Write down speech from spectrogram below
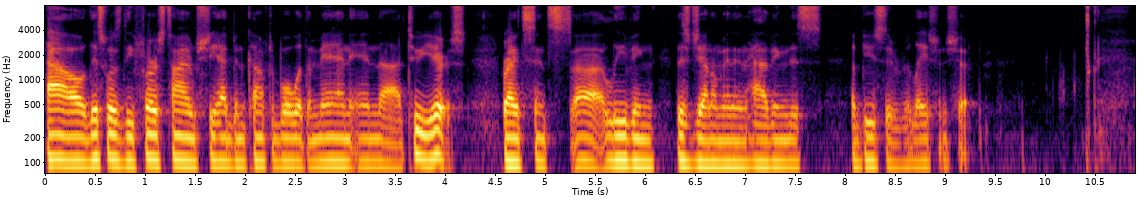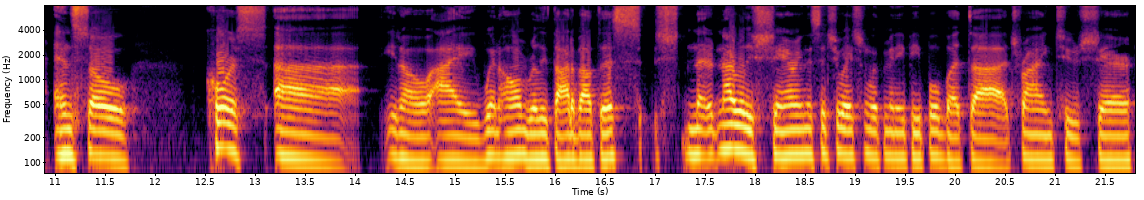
how this was the first time she had been comfortable with a man in uh, two years, right? Since uh, leaving this gentleman and having this abusive relationship. And so, of course, uh, you know, I went home, really thought about this, not really sharing the situation with many people, but uh, trying to share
